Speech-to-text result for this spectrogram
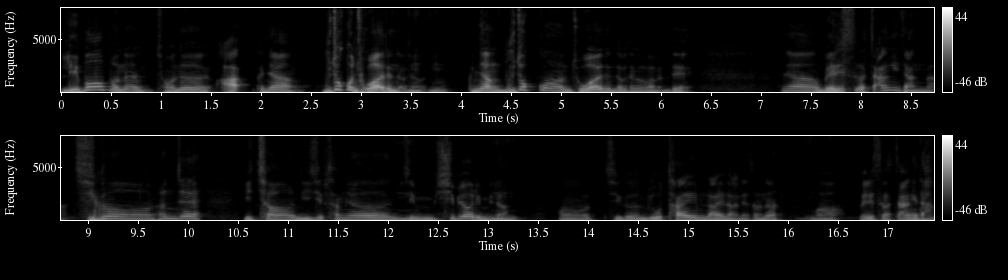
reverb는 저는 아 그냥 무조건 좋아야 된다고 음, 생각해요. 음, 그냥 무조건 좋아야 된다고 생각하는데 그냥 Meris가 짱이지 않나. 음. 지금 현재 2023년 음. 지금 12월입니다. 음, 어, 지금 요 timeline 안에서는 음. 어, Meris가 짱이다.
